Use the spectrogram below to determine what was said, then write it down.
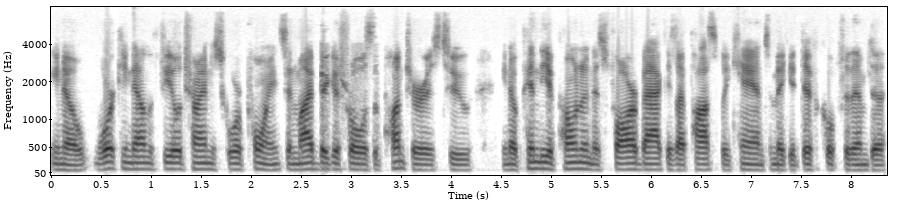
you know working down the field trying to score points, and my biggest role as the punter is to you know pin the opponent as far back as I possibly can to make it difficult for them to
